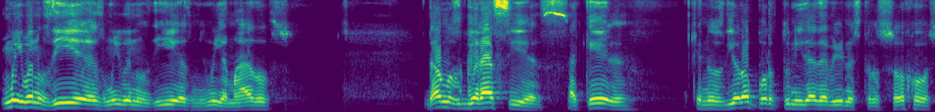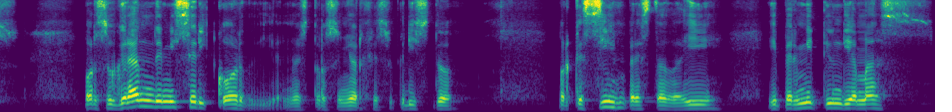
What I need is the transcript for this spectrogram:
Muy buenos días, muy buenos días, mis muy amados. Damos gracias a aquel que nos dio la oportunidad de abrir nuestros ojos por su grande misericordia, nuestro Señor Jesucristo, porque siempre ha estado ahí y permite un día más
